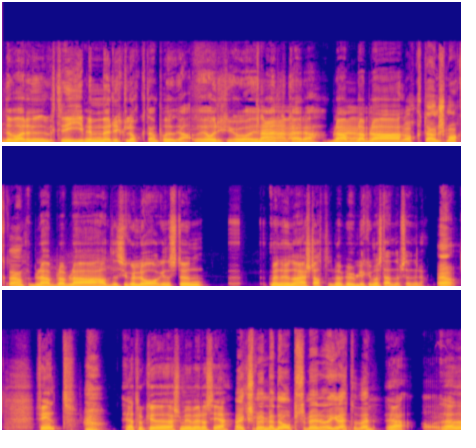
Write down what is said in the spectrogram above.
Det var en rimelig mørk lockdown på Ja, vi orker ikke å gå inn Nei, nei, nei. her, ja. Bla, bla, bla. Lockdown, smackdown. Bla, bla, bla. Hadde psykolog en stund, men hun har erstattet med publikum og standup-sendere. Ja. Fint. Jeg tror ikke det er så mye mer å si. jeg. Det er ikke så mye, men det oppsummerer jo det greit, det der. Ja. Er det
